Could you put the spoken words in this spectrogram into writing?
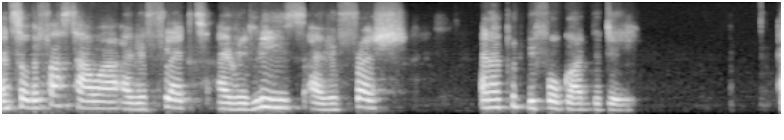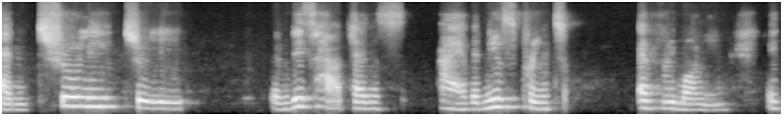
And so the first hour, I reflect, I release, I refresh, and I put before God the day. And truly, truly, when this happens, I have a new sprint every morning. It,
